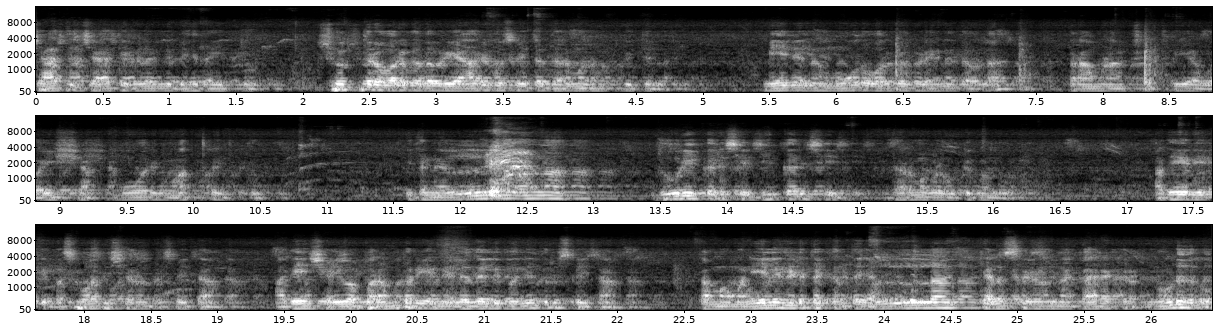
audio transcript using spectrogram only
ಜಾತಿ ಜಾತಿಗಳಲ್ಲಿ ಭೇದ ಇತ್ತು. ಶೂದ್ರ ವರ್ಗದವರು ಯಾರಿಗೂ ಸಹಿತ ಧರ್ಮದ ಹಕ್ಕಿದ್ದಿಲ್ಲ ಮೇಲಿನ ಮೂರು ವರ್ಗಗಳು ಏನಿದಾವಲ್ಲ ಬ್ರಾಹ್ಮಣ, ಕ್ಷತ್ರಿಯ, ವೈಶ್ಯ, ಮೂವರಿಗೆ ಮಾತ್ರ ಇತ್ತು. ಇದನ್ನೆಲ್ಲವನ್ನ ದೂರೀಕರಿಸಿ, ಧಿಕ್ಕರಿಸಿ ಧರ್ಮಗಳು ಹುಟ್ಟಿಕೊಂಡು ಅದೇ ರೀತಿ ಬಸವಾದಿ ಶರಣರು ಸಹಿತ, ಅದೇ ಶೈವ ಪರಂಪರೆಯ ನೆಲದಲ್ಲಿ ಬಂದಿದ್ರು ಸಹಿತ, ತಮ್ಮ ಮನೆಯಲ್ಲಿ ನಡೀತಕ್ಕಂಥ ಎಲ್ಲ ಕೆಲಸಗಳನ್ನ, ಕಾರ್ಯಕ್ರಮ ನೋಡಿದ್ರು.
